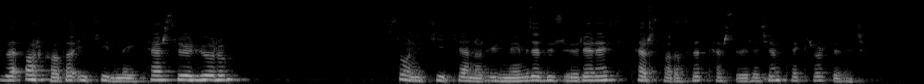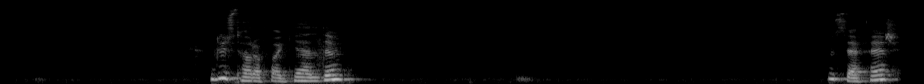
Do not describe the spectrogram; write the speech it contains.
ve arkada 2 ilmeği ters örüyorum. Son iki kenar ilmeğimi de düz örerek ters tarafı ters öreceğim. Tekrar döneceğim. Düz tarafa geldim. Bu sefer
